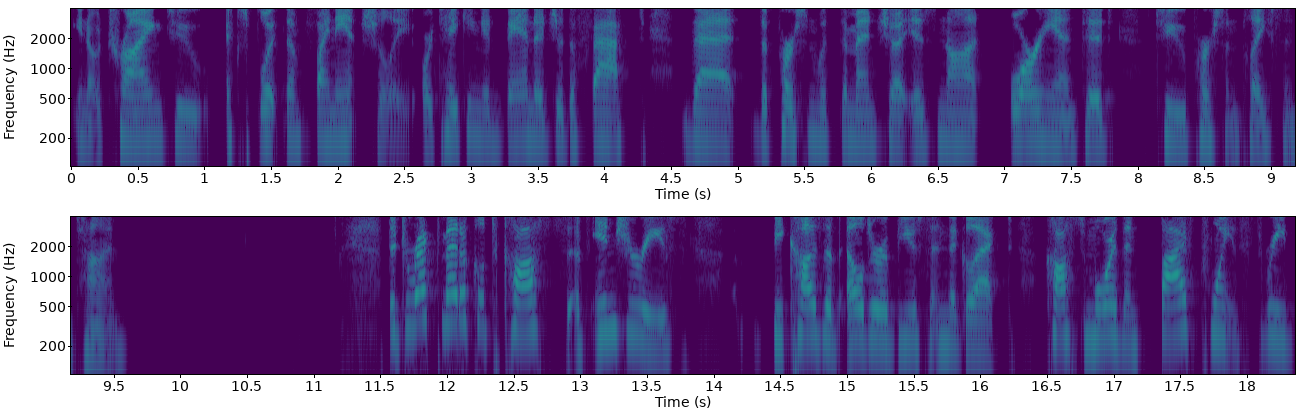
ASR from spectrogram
you know trying to exploit them financially or taking advantage of the fact that the person with dementia is not oriented to person place and time. The direct medical costs of injuries because of elder abuse and neglect cost more than 5.3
